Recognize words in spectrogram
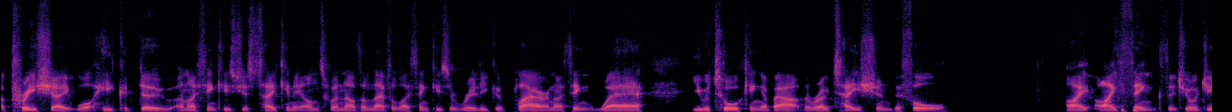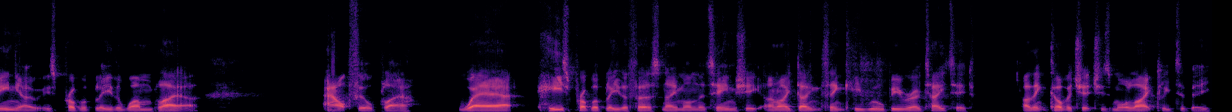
appreciate what he could do. And I think he's just taking it onto another level. I think he's a really good player. And I think where you were talking about the rotation before, I, I think that Jorginho is probably the one player, outfield player, where he's probably the first name on the team sheet. And I don't think he will be rotated. I think Kovacic is more likely to be.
